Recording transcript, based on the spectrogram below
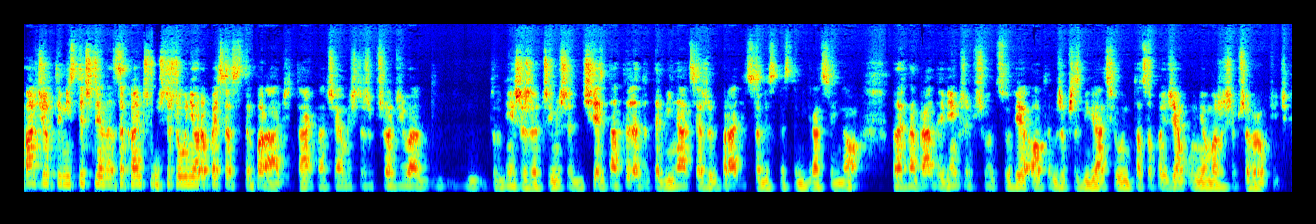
bardziej optymistycznie zakończyć, myślę, że Unia Europejska z tym poradzi, tak? Znaczy ja myślę, że przychodziła trudniejsze rzeczy. Myślę, że dzisiaj jest na tyle determinacja, żeby poradzić sobie z kwestią migracyjną, bo tak naprawdę większość przywódców wie o tym, że przez migrację to, co powiedziałem, Unia może się przewrócić.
